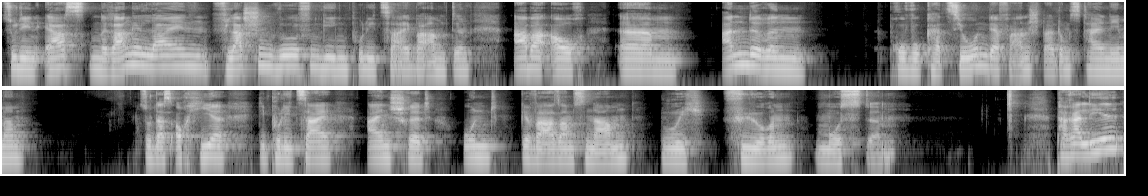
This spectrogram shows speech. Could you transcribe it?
zu den ersten Rangeleien, Flaschenwürfen gegen Polizeibeamte, aber auch ähm, anderen Provokation der Veranstaltungsteilnehmer, sodass auch hier die Polizei Einschritt und Gewahrsamsnahmen durchführen musste. Parallel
